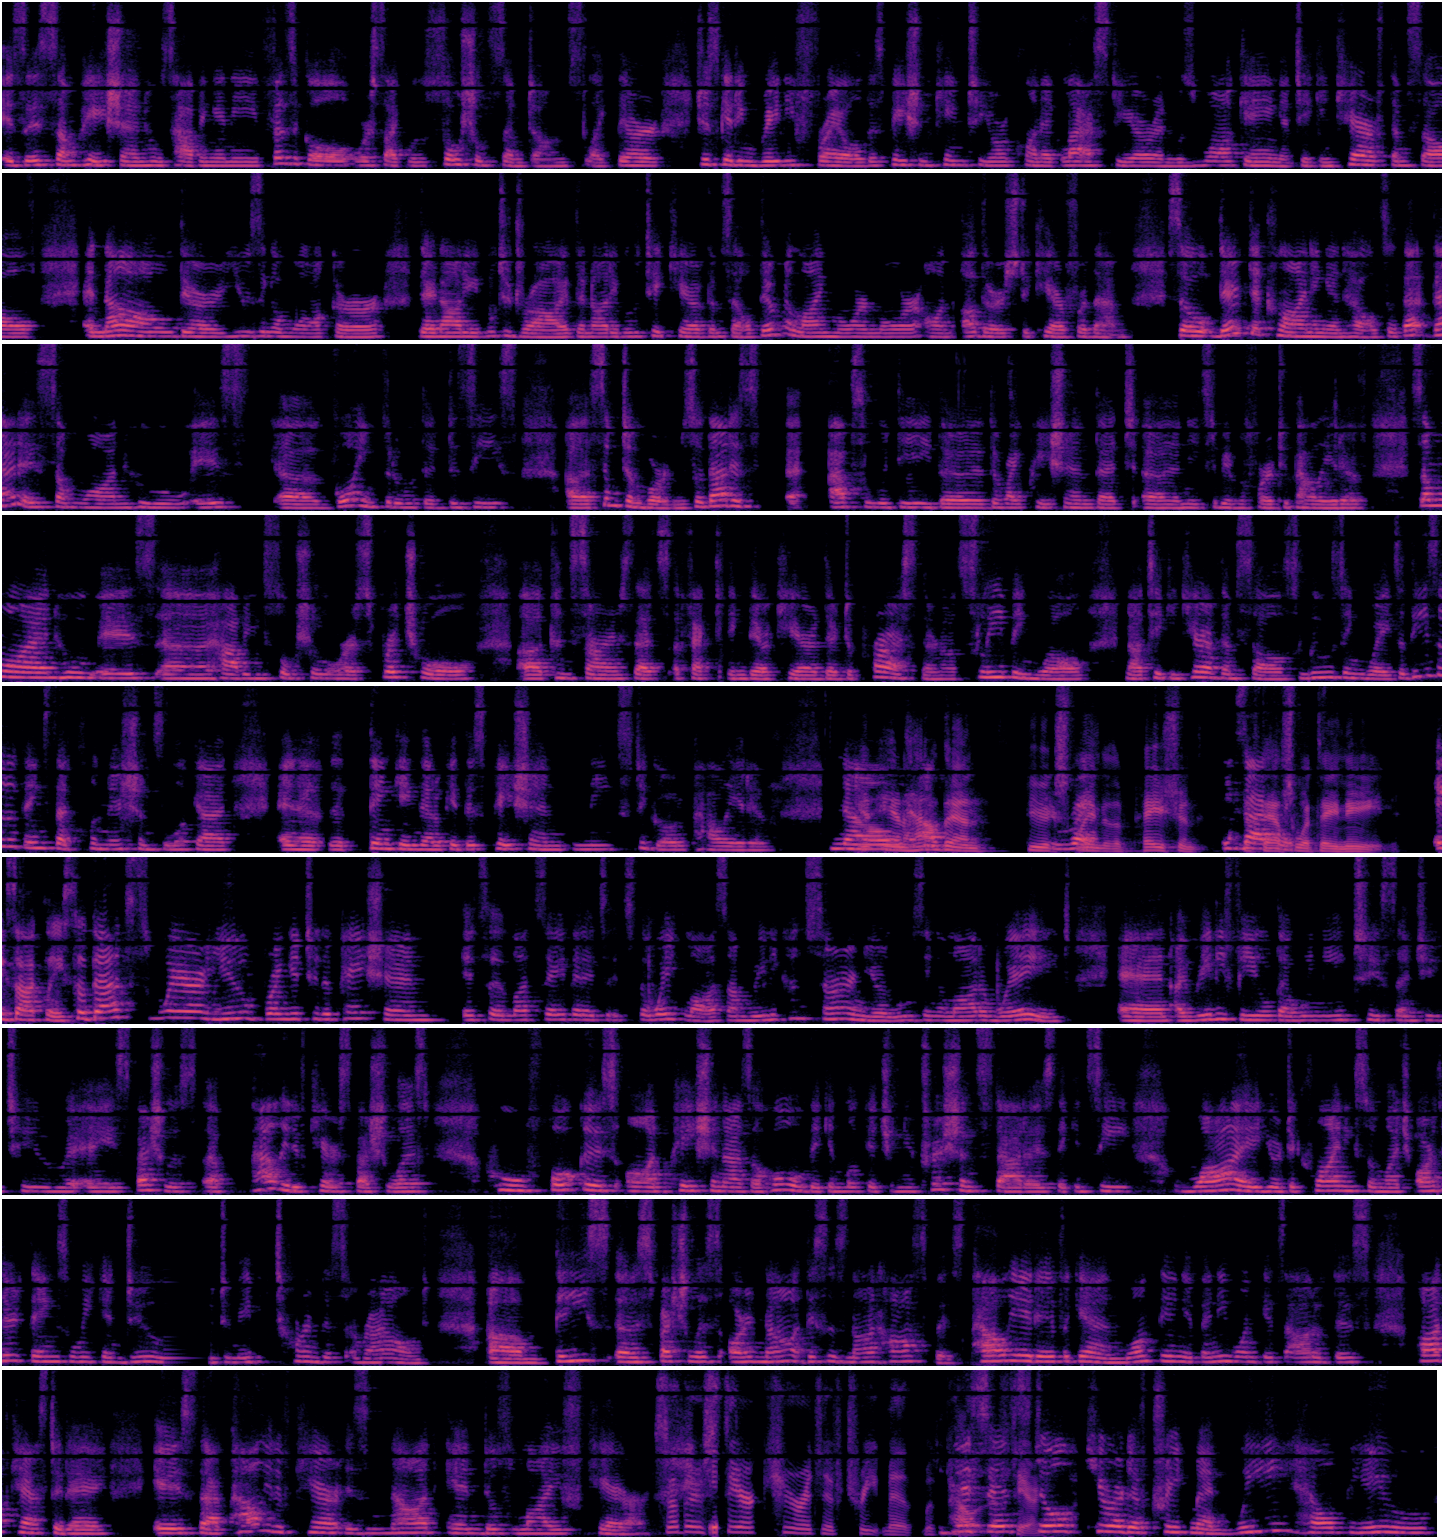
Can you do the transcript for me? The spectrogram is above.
Is this some patient who's having any physical or psychosocial symptoms, like they're just getting really frail? This patient came to your clinic last year and was walking and taking care of themselves, and now they're using a walker. They're not able to drive. They're not able to take care of themselves. They're relying more and more on others to care for them. So they're declining in health. So that that is someone who is uh, going through the disease uh, symptom burden. So that is uh, absolutely the, the right patient that uh, needs to be referred to palliative. Someone who is uh, having social or spiritual uh, concerns that's affecting their care. They're depressed, they're not sleeping well, not taking care of themselves, losing weight. So these are the things that clinicians look at and thinking that, okay, this patient needs to go to palliative. Now, and, and how then? Do you explain right. to the patient exactly. that's what they need? Exactly. So that's where you bring it to the patient. It's a let's say that it's it's the weight loss. I'm really concerned you're losing a lot of weight. And I really feel that we need to send you to a specialist, a palliative care specialist who focus on patient as a whole. They can look at your nutrition status, they can see why you're declining so much. Are there things we can do to maybe turn this around. Um, these uh, specialists are not, this is not hospice. Palliative, again, one thing, if anyone gets out of this podcast today, is that palliative care is not end of life care. So there's it, still curative treatment with palliative This is care. still curative treatment. We help you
